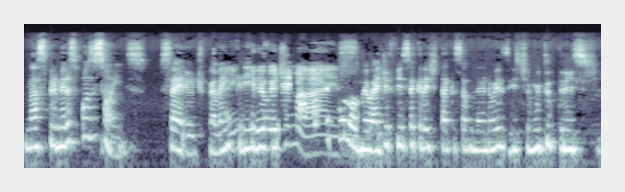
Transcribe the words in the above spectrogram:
nas primeiras posições. Sério, tipo, ela é, é incrível. incrível demais. Falou, meu, é difícil acreditar que essa mulher não existe, é muito triste.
